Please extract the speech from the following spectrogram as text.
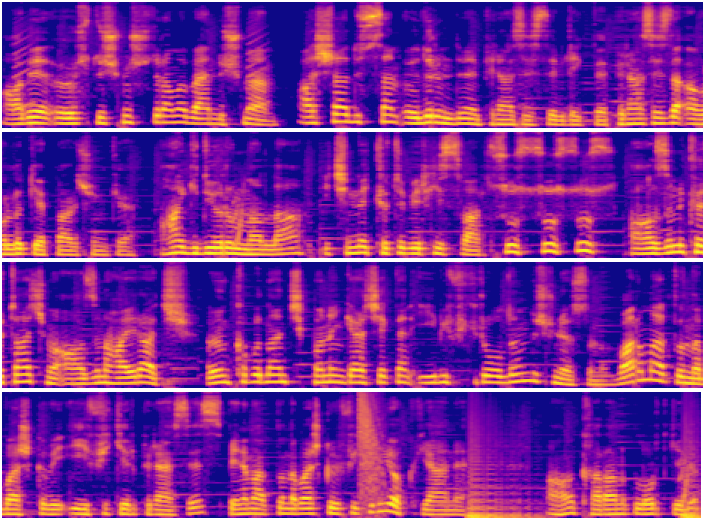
Abi örs düşmüştür ama ben düşmem. Aşağı düşsem ölürüm değil mi prensesle birlikte? Prenses de ağırlık yapar çünkü. Aha gidiyorum valla. İçimde kötü bir his var. Sus sus sus. Ağzını kötü açma. Ağzını hayır aç. Ön kapıdan çıkmanın gerçekten iyi bir fikir olduğunu düşünüyorsun. Var mı aklında başka bir iyi fikir prenses? Benim aklımda başka bir fikir yok yani. Aha karanlık lord geliyor.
